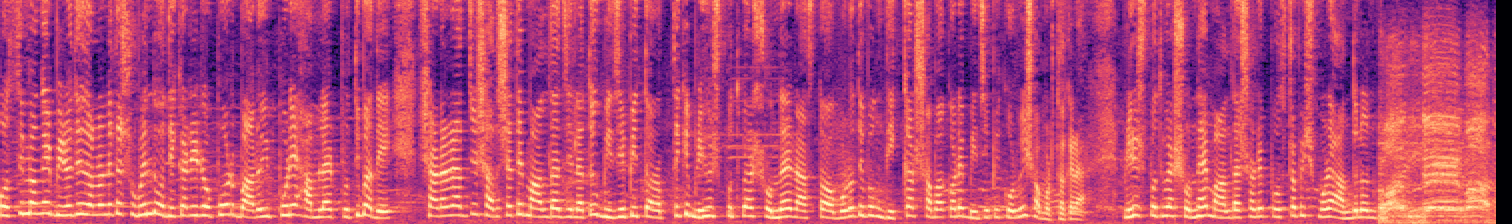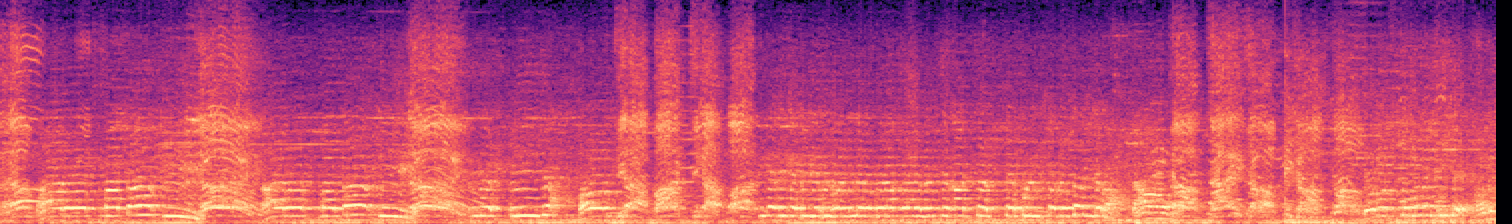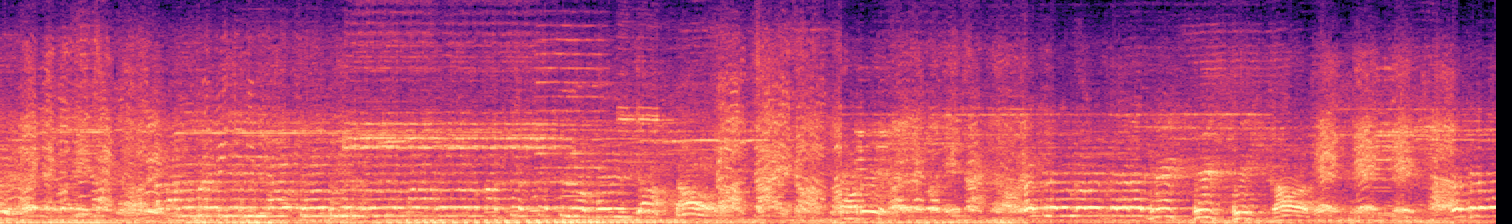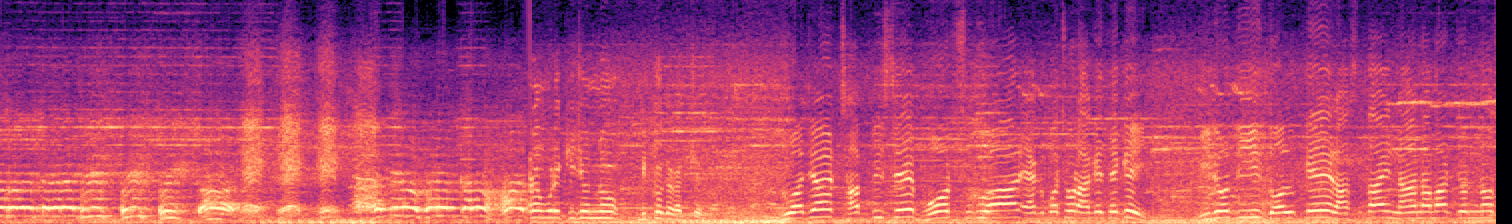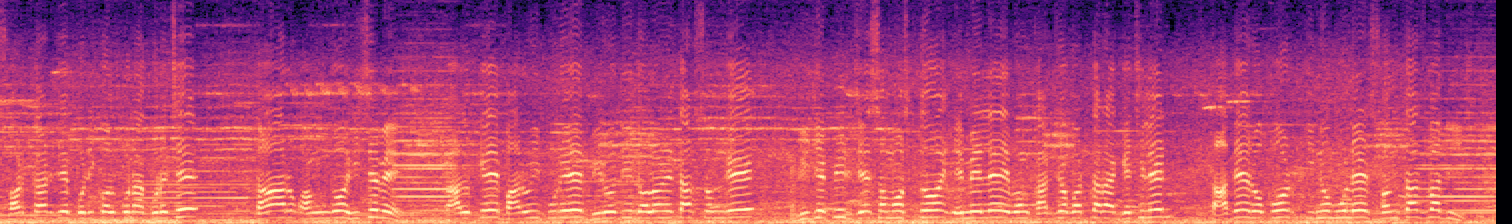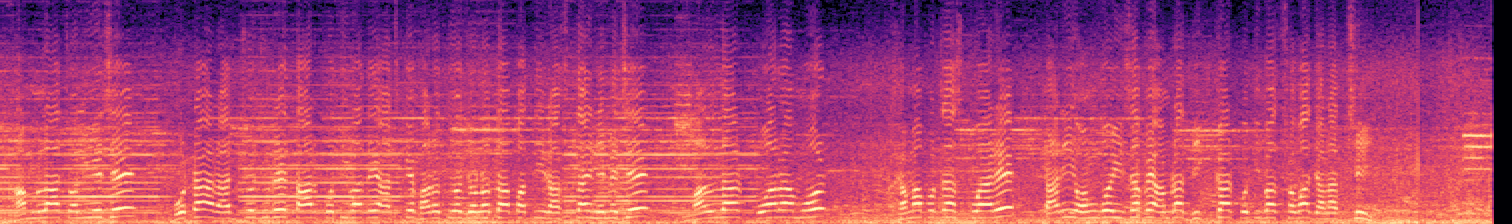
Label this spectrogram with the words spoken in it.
পশ্চিমবঙ্গের বিরোধী দলনেতা শুভেন্দু অধিকারীর ওপর বারুইপুরে হামলার প্রতিবাদে সারা রাজ্যের সাথে সাথে মালদা জেলাতেও বিজেপির তরফ থেকে বৃহস্পতিবার সন্ধ্যায় রাস্তা অবরোধ এবং ধিক্কার সভা করে বিজেপি কর্মী সমর্থকেরা। বৃহস্পতিবার সন্ধ্যায় মালদা শহরে পোস্ট অফিস মোড়ে আন্দোলন করে কি জন্য বিক্ষোভ দেখাচ্ছেন? দু হাজার ছাব্বিশে ভোট শুরু হওয়ার এক বছর আগে থেকেই বিরোধী দলকে রাস্তায় না নামার জন্য সরকার যে পরিকল্পনা করেছে, তার অঙ্গ হিসেবে কালকে বারুইপুরে বিরোধী দলনেতার সঙ্গে বিজেপির যে সমস্ত এমএলএ এবং কার্যকর্তারা গেছিলেন, তাদের ওপর তৃণমূলের সন্ত্রাসবাদী হামলা চালিয়েছে। গোটা রাজ্য জুড়ে তার প্রতিবাদে আজকে ভারতীয় জনতা পার্টি রাস্তায় নেমেছে মালদার পোয়ারা মোড়, শ্যামাপ্রসাদ স্কোয়ারে। তারই অঙ্গ হিসাবে আমরা ধিক্কার প্রতিবাদ সভা জানাচ্ছি।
